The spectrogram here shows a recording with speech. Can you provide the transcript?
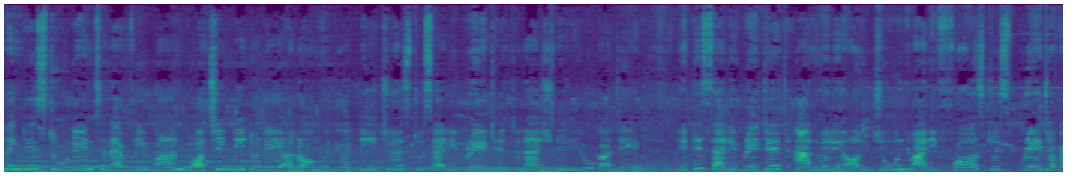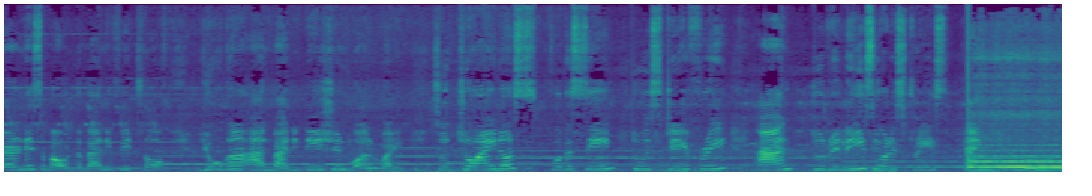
dear students and everyone watching me today along with your teachers to celebrate International Yoga Day. It is celebrated annually on June 21st to spread awareness about the benefits of yoga and meditation worldwide. So join us for the same to stay free and to release your stress. Thank you.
